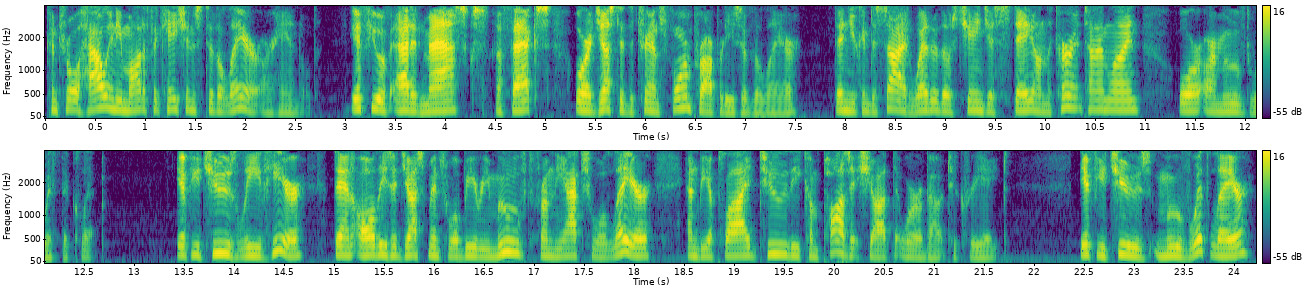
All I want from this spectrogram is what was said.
control how any modifications to the layer are handled. If you have added masks, effects, or adjusted the transform properties of the layer, then you can decide whether those changes stay on the current timeline or are moved with the clip. If you choose Leave Here, then all these adjustments will be removed from the actual layer and be applied to the composite shot that we're about to create. If you choose Move with Layer,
